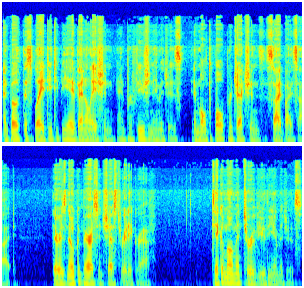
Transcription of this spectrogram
and both display DTPA ventilation and perfusion images in multiple projections side by side. There is no comparison chest radiograph. Take a moment to review the images.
